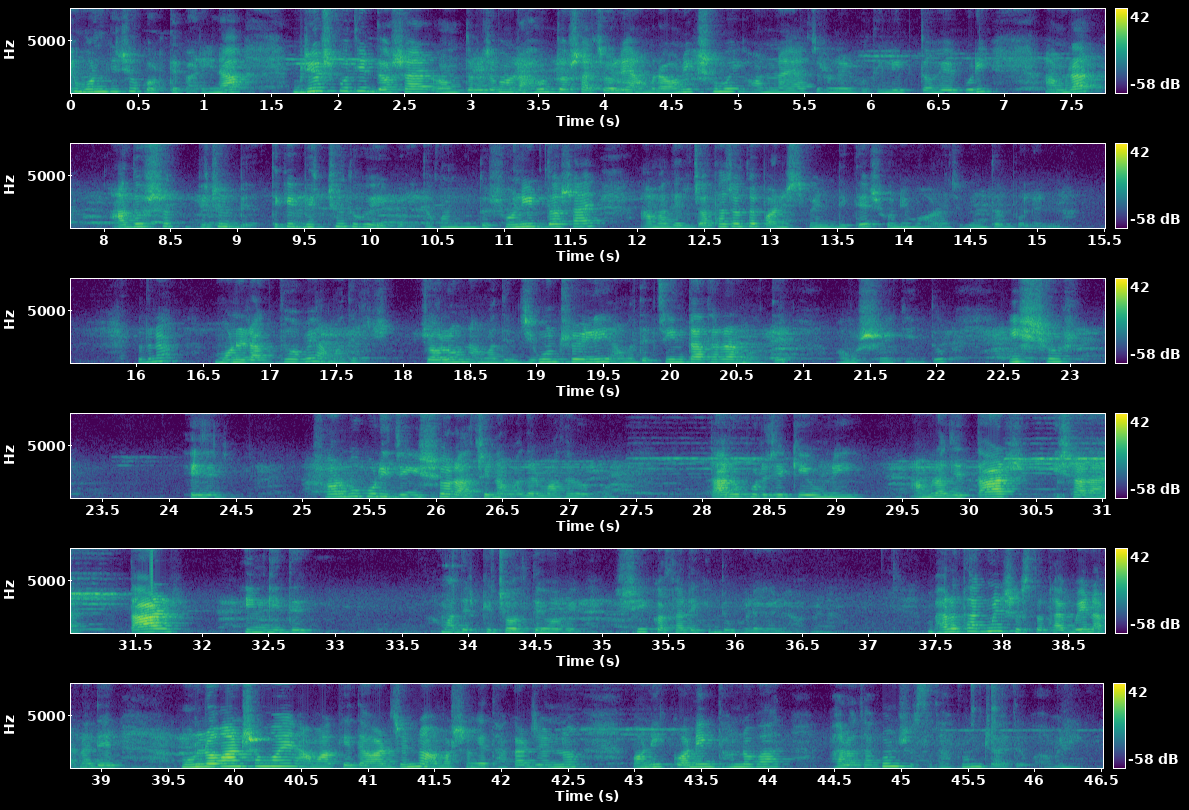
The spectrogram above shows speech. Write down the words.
এমন কিছু করতে পারি না। বৃহস্পতির দশার অন্তরে যখন রাহুর দশা চলে, আমরা অনেক সময় অন্যায় আচরণের প্রতি লিপ্ত হয়ে পড়ি। আমরা আদর্শ বিচু থেকে বিচ্যুত হয়ে পড়ি। তখন কিন্তু শনির দশায় আমাদের যথাযথ পানিশমেন্ট দিতে শনি মহারাজ কিন্তু বলেন না। সুতরাং মনে রাখতে হবে আমাদের চলন, আমাদের জীবনশৈলী, আমাদের চিন্তাধারার মধ্যে অবশ্যই কিন্তু ঈশ্বর, এই যে সর্বোপরি যে ঈশ্বর আছেন আমাদের মাথার ওপর তার উপরে যে কেউ নেই, আমরা যে তার ইশারায়, তার ইঙ্গিতে আমাদেরকে চলতে হবে, সেই কথাটা কিন্তু ভুলে গেলে হবে না। ভালো থাকবেন, সুস্থ থাকবেন, আপনাদের মূল্যবান সময় আমাকে দেওয়ার জন্য, আমার সঙ্গে থাকার জন্য অনেক অনেক ধন্যবাদ। ভালো থাকুন, সুস্থ থাকুন, জয় দেবামণি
